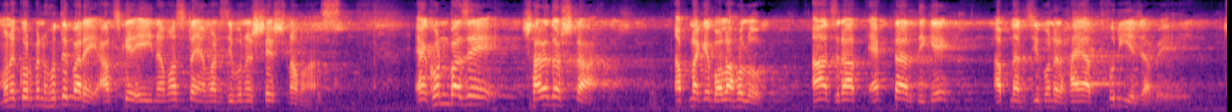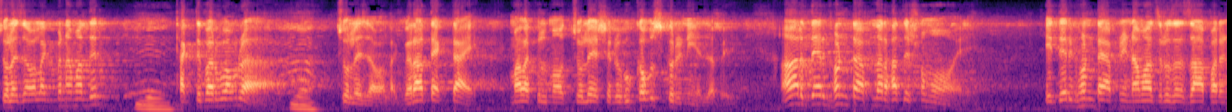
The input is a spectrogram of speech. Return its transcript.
মনে করবেন হতে পারে আজকের এই নামাজটাই আমার জীবনের শেষ নামাজ। এখন বাজে সাড়ে দশটা। আপনাকে বলা হলো আজ রাত একটার দিকে আপনার জীবনের হায়াত ফুরিয়ে যাবে। চলে যাওয়া লাগবে না আমাদের? থাকতে পারব আমরা? চলে যাওয়া লাগবে। রাত একটায় মালাকুল মাউত চলে এসে রুহু কবজ করে নিয়ে যাবে। আর দেড় ঘণ্টা আপনার হাতে সময়। এই দেড় ঘন্টায় আপনি নামাজ রোজা যা পারেন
